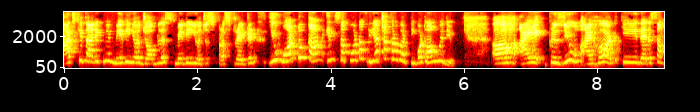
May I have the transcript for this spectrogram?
आज की तारीख में may be you're jobless may be you're just frustrated you want to come in support of Riya Chakraborty what wrong with you I presume I heard कि there is some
